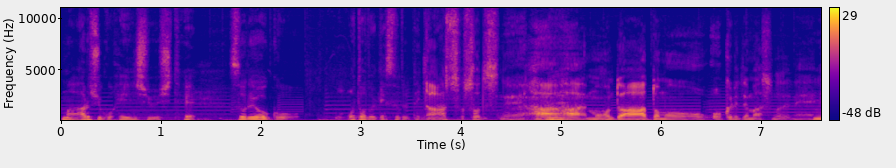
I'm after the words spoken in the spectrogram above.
まあ、ある種こう編集してそれをこうお届けするあそそうですね。はい、はい、もう本当アートも遅れてますのでね、うん。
